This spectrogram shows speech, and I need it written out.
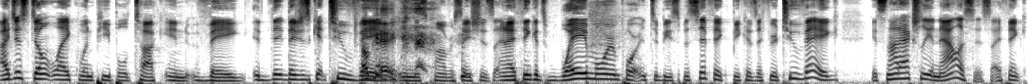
I just don't like when people talk in vague. They, they just get too vague okay. in these conversations, and I think it's way more important to be specific because if you're too vague, it's not actually analysis. I think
